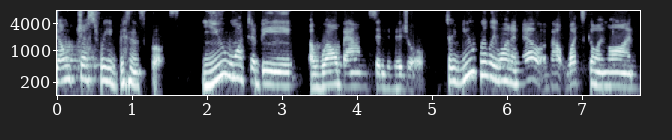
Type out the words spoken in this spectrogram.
Don't just read business books. You want to be a well balanced individual. So you really want to know about what's going on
